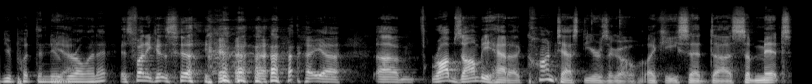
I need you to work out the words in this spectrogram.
You put the new Yeah. girl in it. It's funny because I, uh, um, Rob Zombie had a contest years ago. Like he said, uh, submit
